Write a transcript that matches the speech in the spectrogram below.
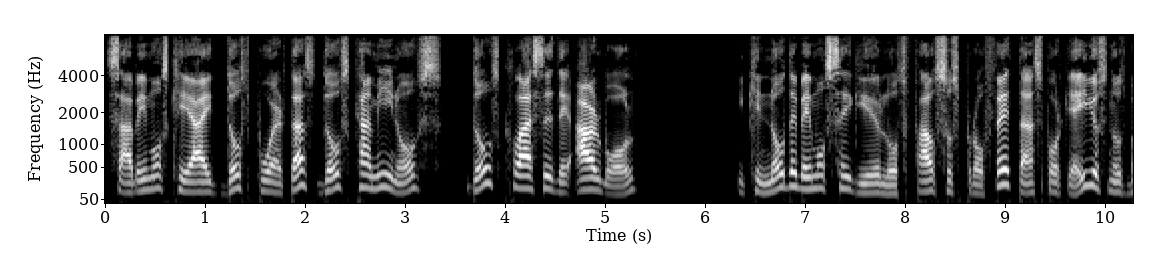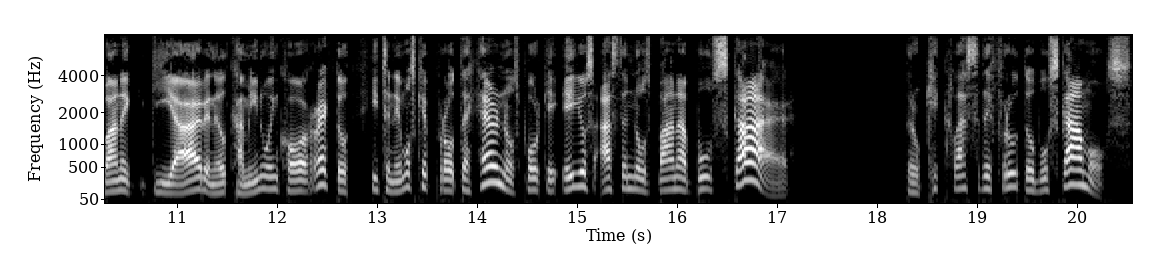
sabemos que hay dos puertas, dos caminos, dos clases de árbol y que no debemos seguir los falsos profetas porque ellos nos van a guiar en el camino incorrecto y tenemos que protegernos porque ellos hasta nos van a buscar. Pero ¿qué clase de fruto buscamos?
